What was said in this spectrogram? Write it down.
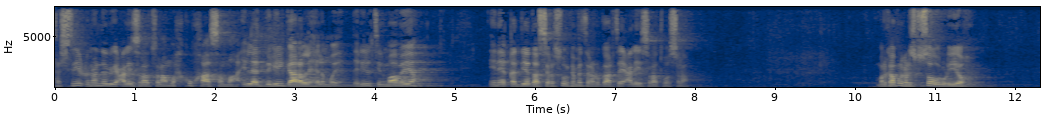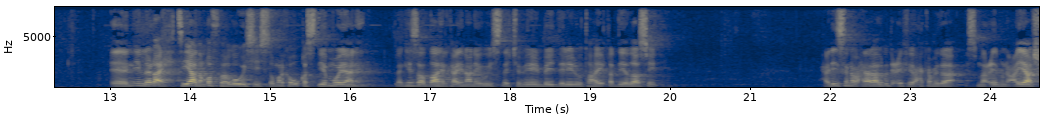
tashriicuna nabiga alayh salatu salaam wax ku khaasa maaha ilaa daliil gaara la helo mooyaane daliil tilmaamaya inay qadiyadaasi rasuulka maalan u gaartay alayhi isalaatu wasalaam. Marka la isku soo ururiyo in la idhaha ixtiyaadan qofku haga weyseysto marka u qastiyo mooyaane lakiin sida daahirka inaanay weysada jabinayn bay daliil u tahay qadiyadaasi. Xadiiskana waxyaalaha lagu daciifiye waxaa ka mid a ismaaciil bnu cayaash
